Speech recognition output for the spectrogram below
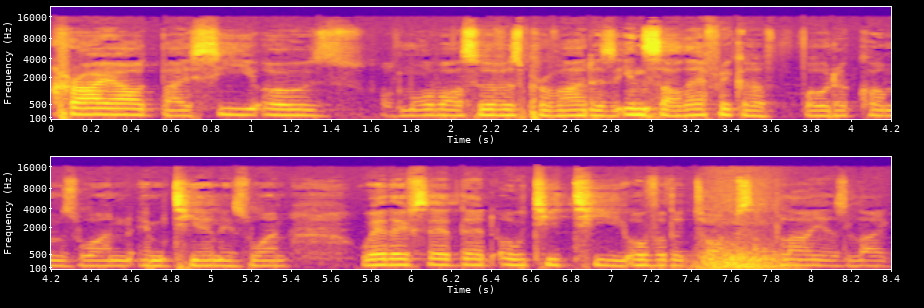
cry out by CEOs of mobile service providers in South Africa. Vodacom's one, MTN is one, where they've said that OTT, over the top suppliers like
